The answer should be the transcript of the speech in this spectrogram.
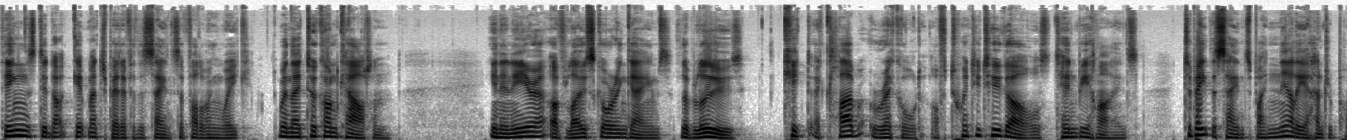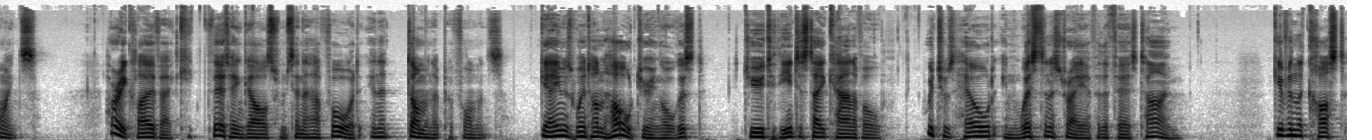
Things did not get much better for the Saints the following week when they took on Carlton. In an era of low scoring games, the Blues kicked a club record of 22 goals, 10 behinds, to beat the Saints by nearly 100 points. Horrie Clover kicked 13 goals from centre half forward in a dominant performance. Games went on hold during August due to the Interstate Carnival, which was held in Western Australia for the first time. Given the cost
